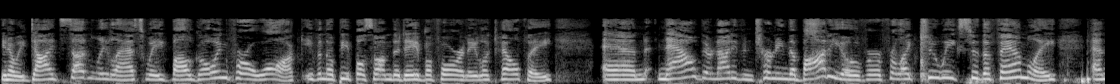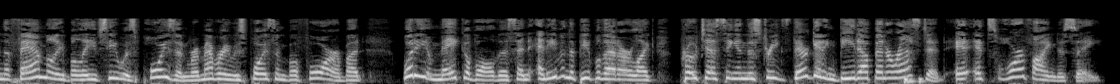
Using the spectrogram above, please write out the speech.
You know, he died suddenly last week while going for a walk, even though people saw him the day before and he looked healthy. And now they're not even turning the body over for like two weeks to the family. And the family believes he was poisoned. Remember, he was poisoned before, but what do you make of all this? And, and even the people that are like protesting in the streets, they're getting beat up and arrested. It, it's horrifying to see.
